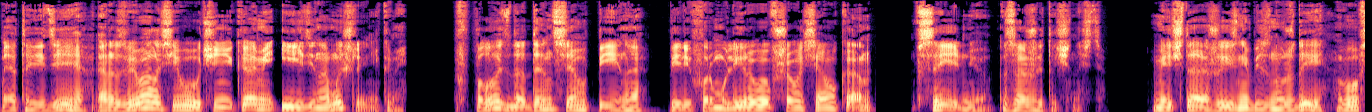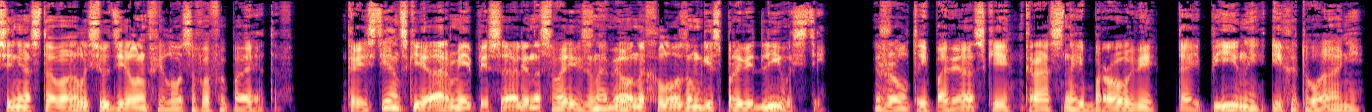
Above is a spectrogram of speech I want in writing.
Эта идея развивалась его учениками и единомышленниками, вплоть до Дэн Сяопина, переформулировавшего Сяокан в среднюю зажиточность. Мечта о жизни без нужды вовсе не оставалась уделом философов и поэтов. Крестьянские армии писали на своих знаменах лозунги справедливости. Желтые повязки, красные брови, тайпины и хатуани.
